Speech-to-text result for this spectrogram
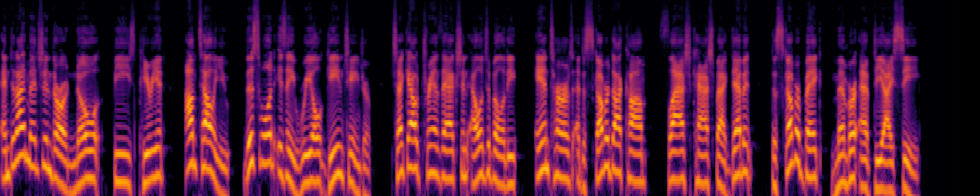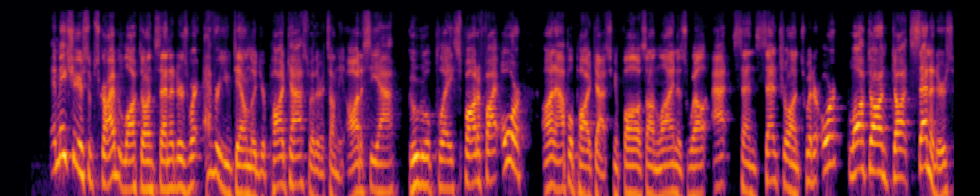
and did I mention there are no fees, period? I'm telling you, this one is a real game changer. Check out transaction eligibility and terms at discover.com slash cashback debit. Discover Bank member FDIC. And make sure you're subscribed to Locked On Senators wherever you download your podcast, whether it's on the Odyssey app, Google Play, Spotify, or on Apple Podcasts. You can follow us online as well at Sens Central on Twitter or locked on senators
